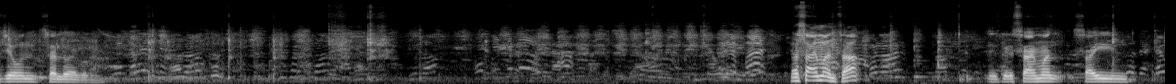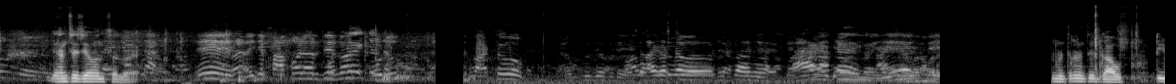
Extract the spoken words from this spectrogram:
जेवण चालू आहे बघा. या सायमानचा. इकडे सायमान साई यांचं जेवण चालू आहे. मित्रांनो ते गावठी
